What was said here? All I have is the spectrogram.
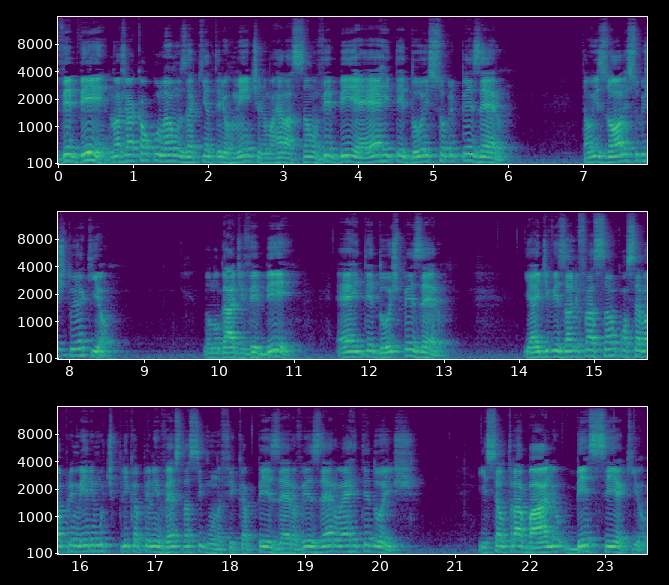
VB, nós já calculamos aqui anteriormente numa relação, VB é RT2 sobre P0. Então isola e substitui aqui, ó. No lugar de VB, RT2 P0. E aí divisão de fração, conserva a primeira e multiplica pelo inverso da segunda. Fica P0 V0 RT2. Isso é o trabalho BC aqui, ó.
